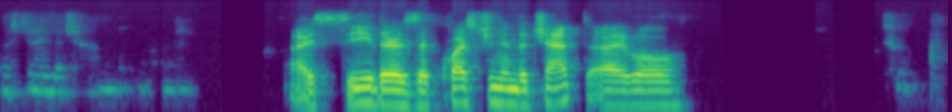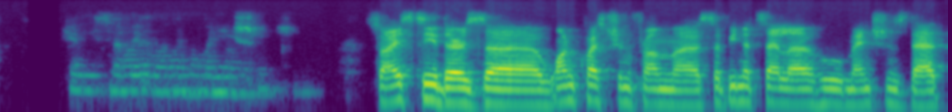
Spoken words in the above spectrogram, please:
Question in the chat. I see there's a question in the chat. I will. Can we submit one nomination? So I see there's uh, one question from uh, Sabine Zeller who mentions that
